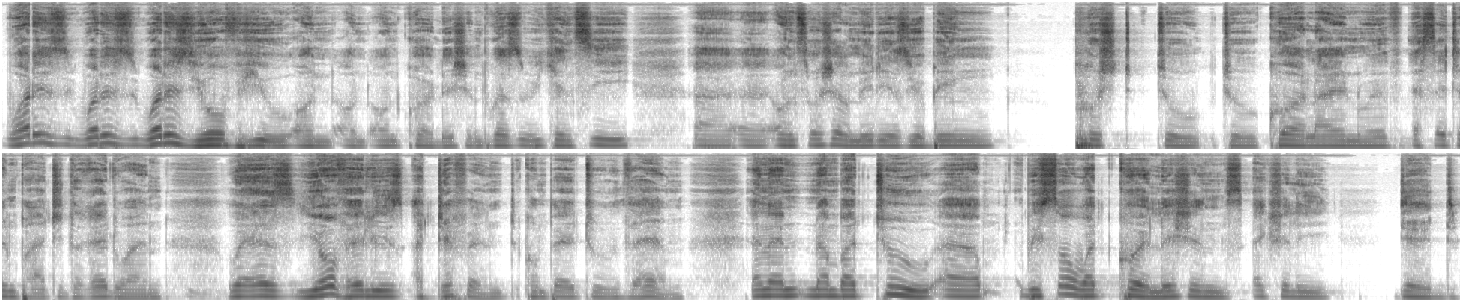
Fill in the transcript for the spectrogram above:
what is what is what is your view on on, on coalition? Because we can see uh, uh, on social medias you're being pushed to to co-align with a certain party, the red one, whereas your values are different compared to them. And then number two, uh, we saw what coalitions actually did.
